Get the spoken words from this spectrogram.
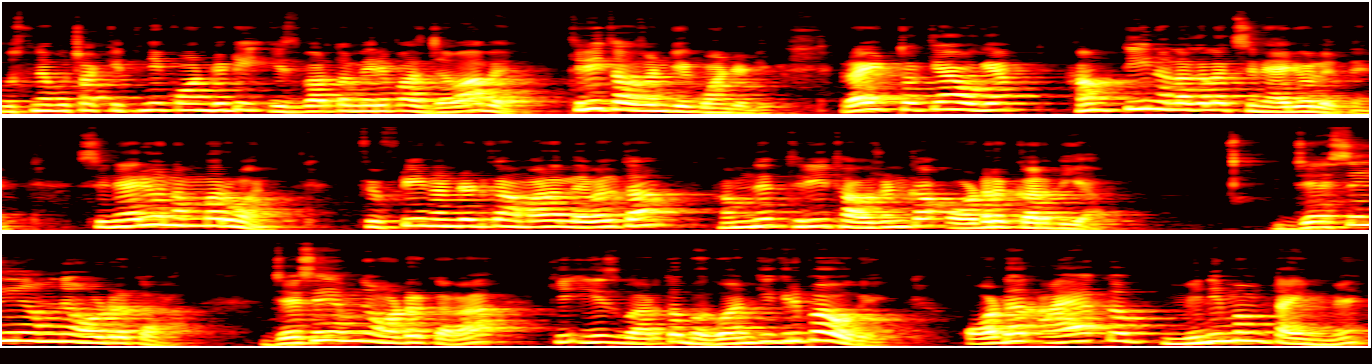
उसने पूछा कितनी क्वांटिटी इस बार तो मेरे पास जवाब है 3000 की क्वांटिटी राइट तो क्या हो गया? हम तीन अलग अलग सिनेरियो लेते हैं। सिनेरियो नंबर वन 1500 का हमारा लेवल था हमने 3000 का ऑर्डर कर दिया। जैसे ही हमने ऑर्डर करा जैसे ही हमने ऑर्डर करा कि इस बार तो भगवान की कृपा हो गई। ऑर्डर आया कब? मिनिमम टाइम में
